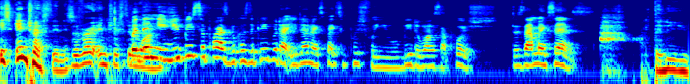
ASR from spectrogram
it's interesting. It's a very interesting But one. then you, you'd be surprised because the people that you don't expect to push for you will be the ones that push. Does that make sense? Ah, I'm telling you.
